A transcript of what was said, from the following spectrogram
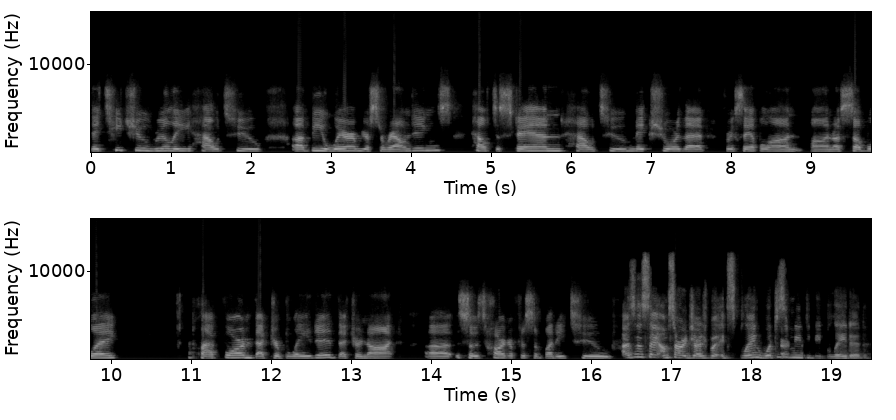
They teach you really how to uh, be aware of your surroundings, how to stand, how to make sure that, for example, on, on a subway platform, that you're bladed, that you're not uh, so it's harder for somebody to. I was going to say, I'm sorry, Judge, but explain what does it mean to be bladed?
